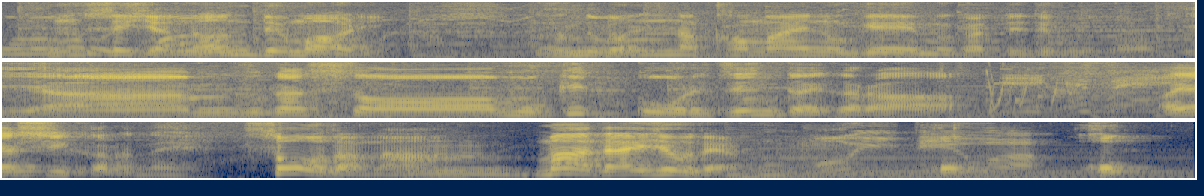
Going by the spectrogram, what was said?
ここのステージは何でもあり。何でもあり。いろんな構えのゲームが出てくるぞいやー難しそう。もう結構俺前回から怪しいからね。そうだな、うん。まあ大丈夫だよ。ほほ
